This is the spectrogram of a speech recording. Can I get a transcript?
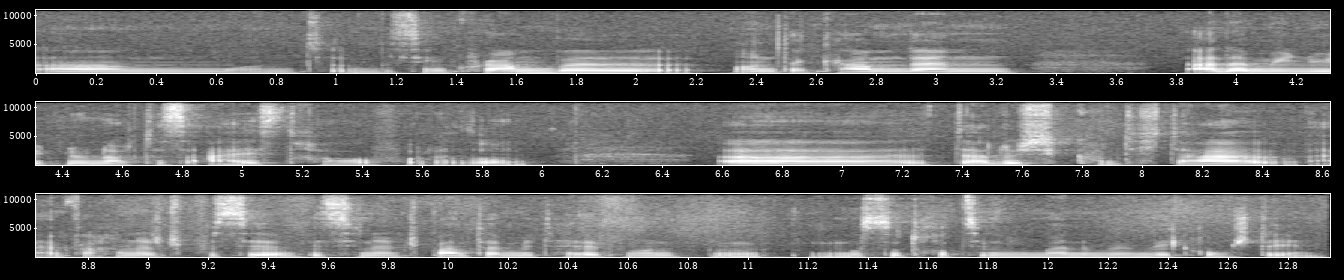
ähm, und ein bisschen Crumble und dann kam dann à Minute nur noch das Eis drauf oder so. Äh, dadurch konnte ich da einfach ein bisschen entspannter mithelfen und musste trotzdem niemandem im Weg rumstehen.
